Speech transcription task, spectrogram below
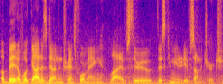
a bit of what God has done in transforming lives through this community of Summit Church.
